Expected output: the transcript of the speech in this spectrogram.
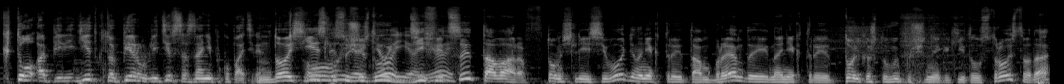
кто опередит, кто первым влетит в сознание покупателя. То есть, если Ой-ой-ой-ой-ой. существует дефицит товаров, в том числе и сегодня, на некоторые там бренды, и на некоторые только что выпущенные какие-то устройства, да,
